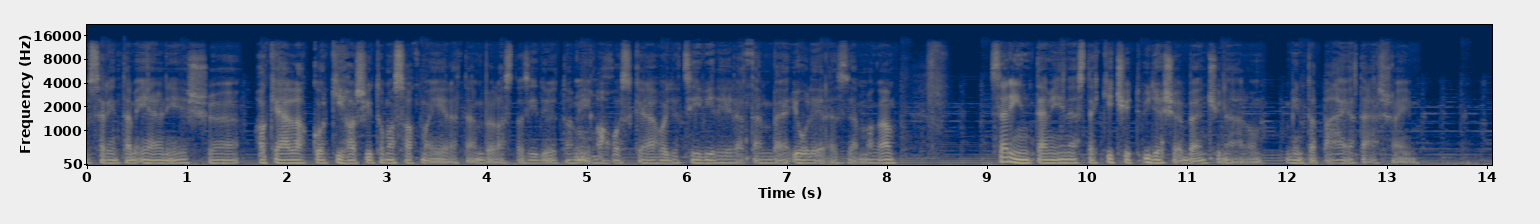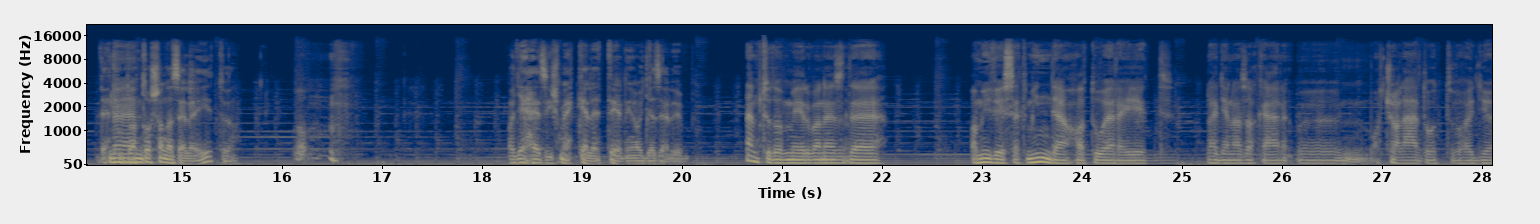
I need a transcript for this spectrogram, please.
szerintem élni, és ha kell, akkor kihasítom a szakmai életemből azt az időt, ami uh-huh. ahhoz kell, hogy a civil életemben jól érezzem magam. Szerintem én ezt egy kicsit ügyesebben csinálom, mint a pályatársaim. De, De tudatosan az elejétől? Vagy ehhez is meg kellett térni, hogy az előbb? Nem tudom, miért van ez, de a művészet minden ható erejét legyen az akár a családot, vagy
